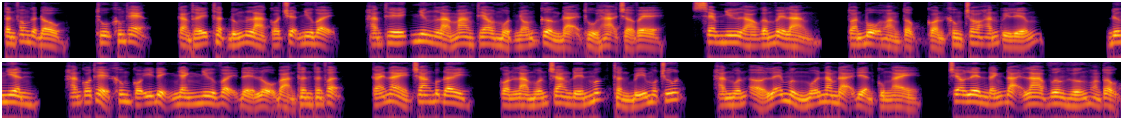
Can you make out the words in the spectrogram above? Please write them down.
Tần Phong gật đầu, thu không thẹn, cảm thấy thật đúng là có chuyện như vậy, hắn thế nhưng là mang theo một nhóm cường đại thủ hạ trở về, xem như áo gấm về làng, toàn bộ hoàng tộc còn không cho hắn quỷ liếm. Đương nhiên, hắn có thể không có ý định nhanh như vậy để lộ bản thân thân phận, cái này trang bước đây, còn là muốn trang đến mức thần bí một chút, hắn muốn ở lễ mừng mỗi năm đại điện cùng ngày, treo lên đánh đại la vương hướng hoàng tộc,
